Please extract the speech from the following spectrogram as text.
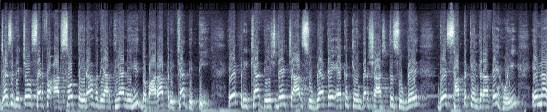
ਜਿਸ ਵਿੱਚੋਂ ਸਿਰਫ 813 ਵਿਦਿਆਰਥੀਆਂ ਨੇ ਹੀ ਦੁਬਾਰਾ ਪ੍ਰੀਖਿਆ ਦਿੱਤੀ। ਇਹ ਪ੍ਰੀਖਿਆ ਦੇਸ਼ ਦੇ 4 ਸੂਬਿਆਂ ਤੇ ਇੱਕ ਕੇਂਦਰ ਸ਼ਾਸਿਤ ਸੂਬੇ ਦੇ 7 ਕੇਂਦਰਾਂ ਤੇ ਹੋਈ। ਇਹਨਾਂ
